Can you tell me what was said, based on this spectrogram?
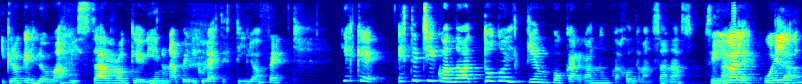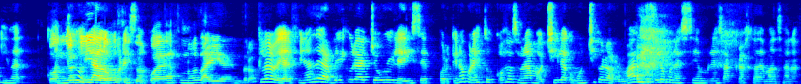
y creo que es lo más bizarro que vi en una película de este estilo. Sí. Y es que este chico andaba todo el tiempo cargando un cajón de manzanas. Sí, iba a la escuela. Iba con dos libros con esos cuadernos ahí adentro. Claro, y al final de la película Joey le dice, ¿por qué no pones tus cosas en una mochila como un chico normal? ¿Por qué lo pones siempre en esa caja de manzanas?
